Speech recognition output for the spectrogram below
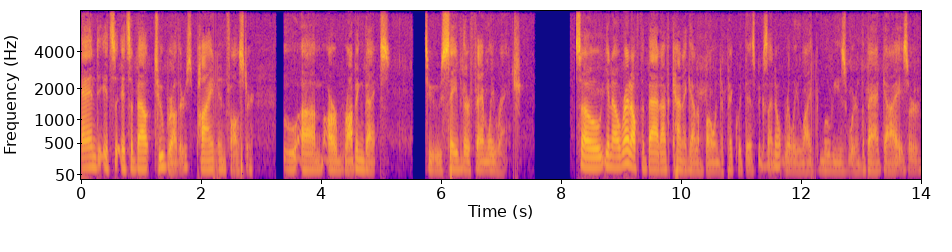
and it's it's about two brothers, Pine and Foster, who um, are robbing banks to save their family ranch. So, you know, right off the bat, I've kind of got a bone to pick with this because I don't really like movies where the bad guys are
